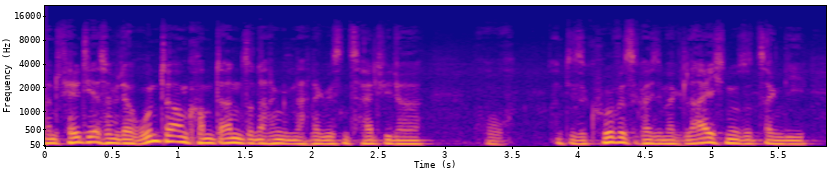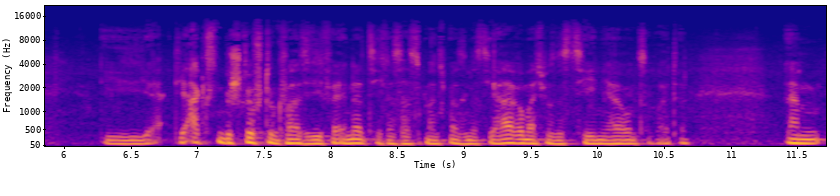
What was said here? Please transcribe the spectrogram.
dann fällt die erstmal wieder runter und kommt dann so nach, nach einer gewissen Zeit wieder hoch. Und diese Kurve ist quasi immer gleich, nur sozusagen die, die, die Achsenbeschriftung quasi, die verändert sich. Das heißt, manchmal sind es Jahre, manchmal sind es zehn Jahre und so weiter. Ähm,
